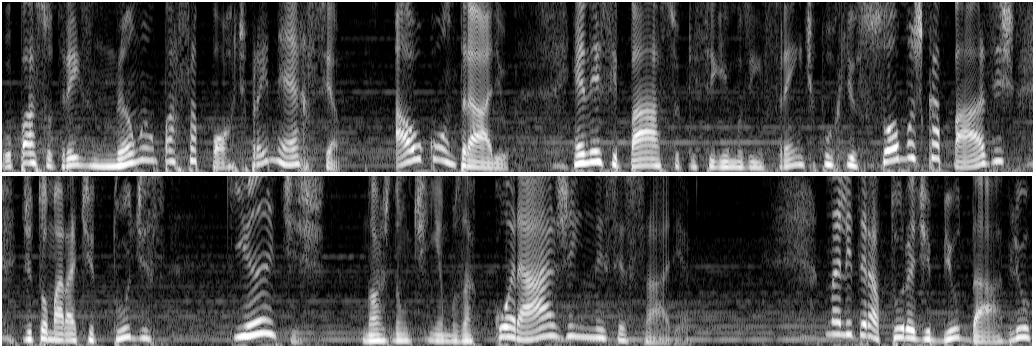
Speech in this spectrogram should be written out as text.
O passo 3 não é um passaporte para inércia. Ao contrário, é nesse passo que seguimos em frente porque somos capazes de tomar atitudes que antes nós não tínhamos a coragem necessária. Na literatura de Bill W.,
